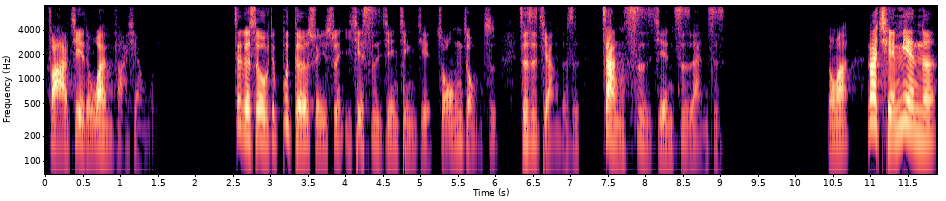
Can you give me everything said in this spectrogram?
法界的万法相违，这个时候就不得随顺一切世间境界种种智。这是讲的是仗世间自然智，懂吗？那前面呢？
